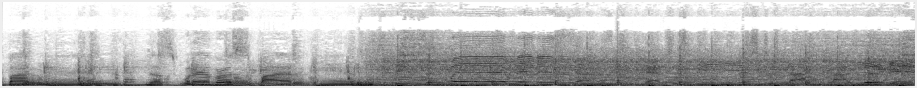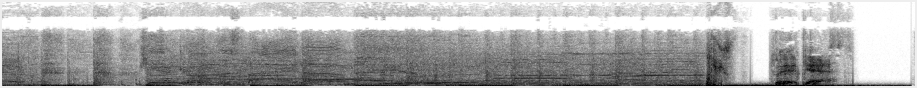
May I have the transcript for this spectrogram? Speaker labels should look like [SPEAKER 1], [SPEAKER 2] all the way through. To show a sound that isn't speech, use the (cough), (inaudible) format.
[SPEAKER 1] Spider-Man does whatever a spider can.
